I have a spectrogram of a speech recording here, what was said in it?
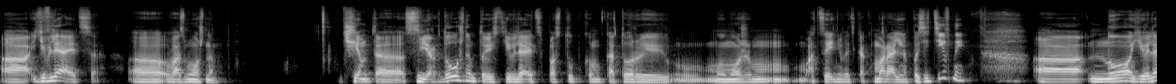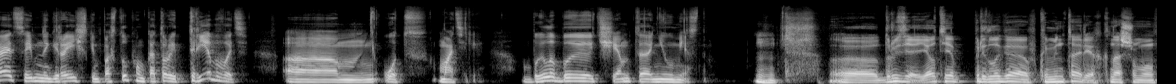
а, является, а, возможно, чем-то сверхдолжным, то есть является поступком, который мы можем оценивать как морально позитивный, но является именно героическим поступком, который требовать от матери было бы чем-то неуместным. Угу. Друзья, я вот я предлагаю в комментариях к нашему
